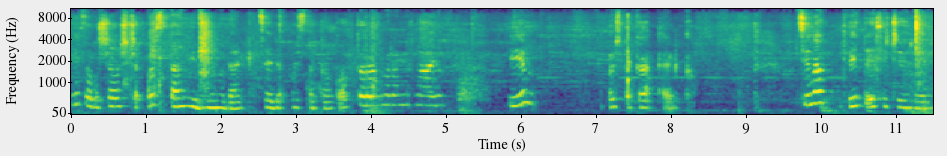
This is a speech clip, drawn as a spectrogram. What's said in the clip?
І залишилось ще останні дві модельки. Це йде ось така кофта розміру, не знаю. І ось така елька. Ціна 2000 гривень.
